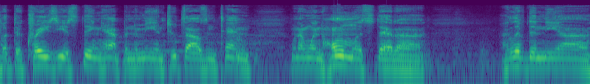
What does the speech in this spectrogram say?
but the craziest thing happened to me in 2010 when I went homeless. That uh, I lived in the uh,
